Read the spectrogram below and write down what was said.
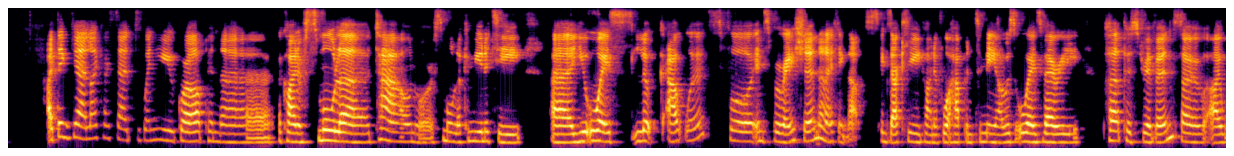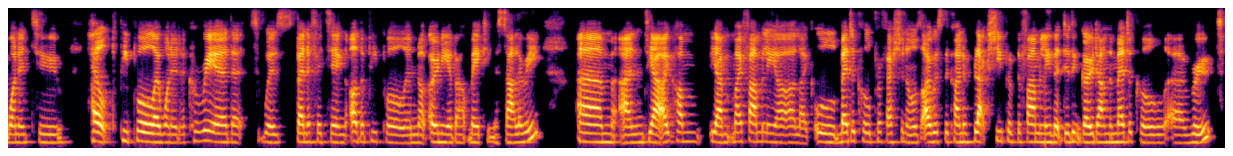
I think, yeah, like I said, when you grow up in a, a kind of smaller town or a smaller community, uh, you always look outwards for inspiration. And I think that's exactly kind of what happened to me. I was always very purpose driven. So I wanted to help people. I wanted a career that was benefiting other people and not only about making a salary. Um, and yeah, I come, yeah, my family are like all medical professionals. I was the kind of black sheep of the family that didn't go down the medical uh, route.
